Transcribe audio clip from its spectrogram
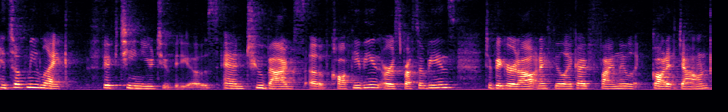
it took me like 15 YouTube videos and two bags of coffee beans or espresso beans to figure it out and I feel like I finally like got it down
